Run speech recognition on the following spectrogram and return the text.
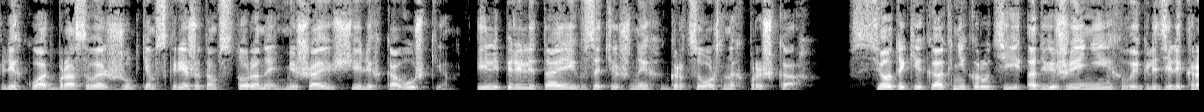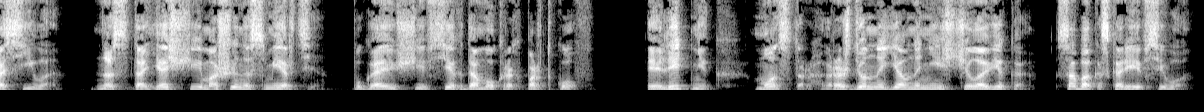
легко отбрасывая жутким скрежетом в стороны мешающие легковушки или перелетая их в затяжных грациозных прыжках. Все-таки, как ни крути, а движения их выглядели красиво. Настоящие машины смерти, пугающие всех до мокрых портков. Элитник, монстр, рожденный явно не из человека, собака, скорее всего –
